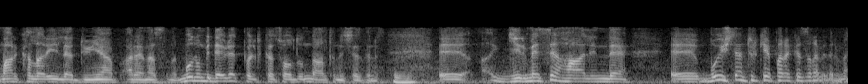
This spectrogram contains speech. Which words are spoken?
markalarıyla dünya arenasında bunun bir devlet politikası olduğunu da altını çizdiniz. E, girmesi halinde e, bu işten Türkiye para kazanabilir mi?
